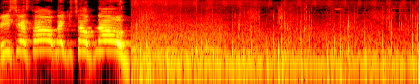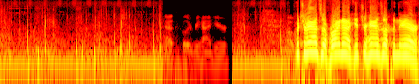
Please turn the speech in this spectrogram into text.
BCSO, make yourself known. That's clear behind here. Put your hands up right now. Get your hands up in the air.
